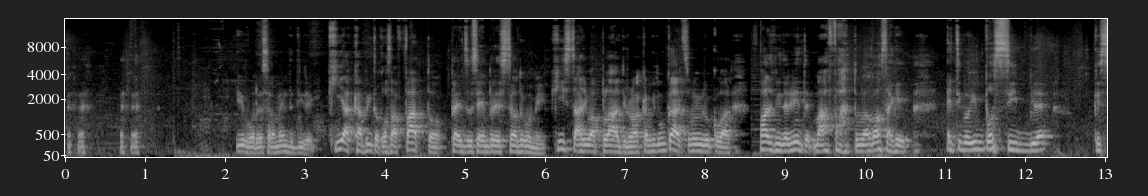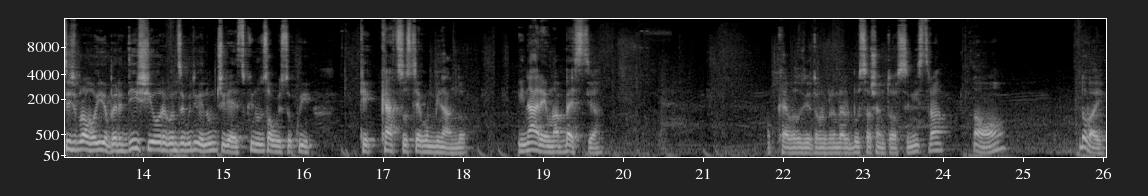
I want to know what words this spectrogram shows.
Io vorrei solamente dire, chi ha capito cosa ha fatto, penso sia impressionato come me. Chi sta tipo a platino, non ha capito un cazzo, non mi preoccupare. Fatemi da niente, ma ha fatto una cosa che è tipo impossibile. Che se ci provo io per 10 ore consecutive non ci riesco. Io non so questo qui. che cazzo stia combinando. In aria è una bestia. Ok, vado dietro per prendere il bus a 100 a sinistra. No? Dove vai?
